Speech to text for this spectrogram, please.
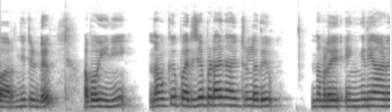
പറഞ്ഞിട്ടുണ്ട്. അപ്പോൾ ഇനി നമുക്ക് പരിചയപ്പെടാനായിട്ടുള്ളത് നമ്മൾ എങ്ങനെയാണ്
